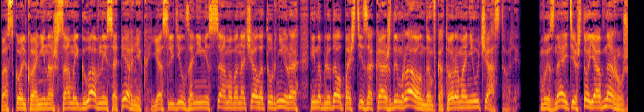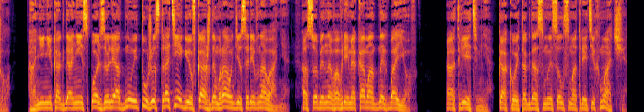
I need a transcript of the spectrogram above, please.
Поскольку они наш самый главный соперник, я следил за ними с самого начала турнира и наблюдал почти за каждым раундом, в котором они участвовали. Вы знаете, что я обнаружил? Они никогда не использовали одну и ту же стратегию в каждом раунде соревнования, особенно во время командных боев. Ответь мне, какой тогда смысл смотреть их матчи?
